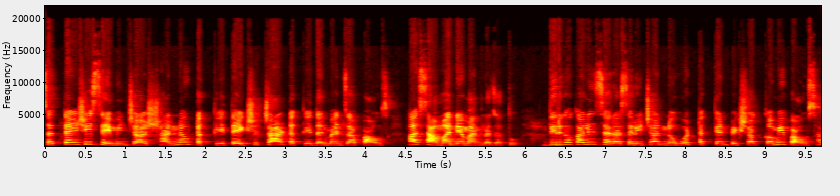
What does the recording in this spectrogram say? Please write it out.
सत्याऐंशी सेमींच्या शहाण्णव टक्के ते एकशे चार टक्के दरम्यानचा पाऊस हा सामान्य मानला जातो. दीर्घकालीन सरासरीच्या नव्वद टक्क्यांपेक्षा कमी पाऊस हा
